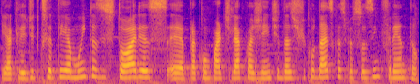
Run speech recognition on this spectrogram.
E acredito que você tenha muitas histórias é, para compartilhar com a gente das dificuldades que as pessoas enfrentam,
